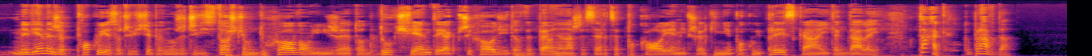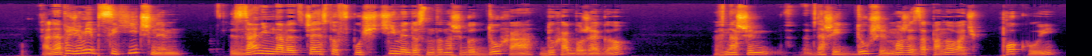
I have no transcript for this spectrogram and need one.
My wiemy, że pokój jest oczywiście pewną rzeczywistością duchową i że to Duch Święty, jak przychodzi, to wypełnia nasze serce pokojem i wszelki niepokój pryska i tak dalej. Tak, to prawda. Ale na poziomie psychicznym, zanim nawet często wpuścimy do, do naszego ducha, ducha Bożego, w, naszym, w naszej duszy może zapanować pokój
